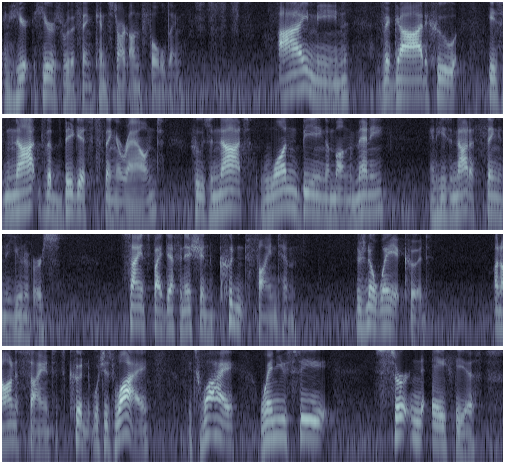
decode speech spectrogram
And here, here's where the thing can start unfolding. I mean the God who is not the biggest thing around, who's not one being among many, and he's not a thing in the universe. Science, by definition, couldn't find him. There's no way it could. An honest scientist couldn't, which is why, it's why when you see certain atheists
